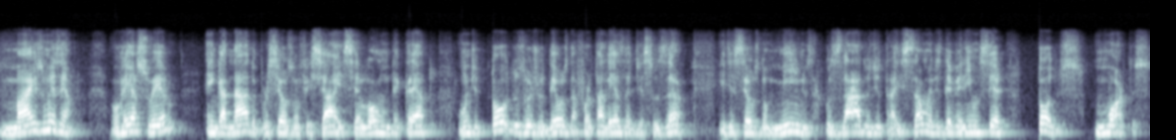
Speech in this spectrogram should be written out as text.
Mais um exemplo. O rei Assuero, enganado por seus oficiais, selou um decreto onde todos os judeus da fortaleza de Suzã e de seus domínios, acusados de traição, eles deveriam ser todos mortos.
